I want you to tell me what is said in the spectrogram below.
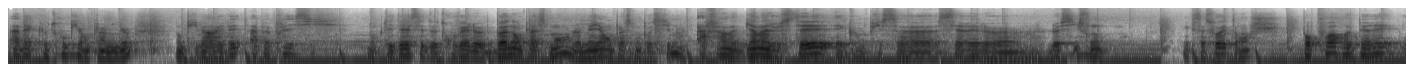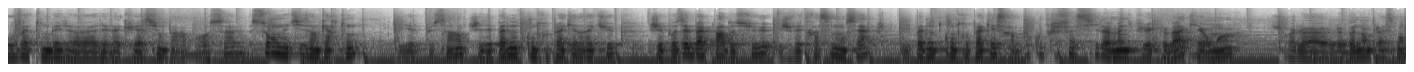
avec le trou qui est en plein milieu. Donc il va arriver à peu près ici. Donc l'idée c'est de trouver le bon emplacement, le meilleur emplacement possible, afin d'être bien ajusté et qu'on puisse euh, serrer le siphon et que ça soit étanche. Pour pouvoir repérer où va tomber l'évacuation par rapport au sol, soit on utilise un carton, qui est le plus simple. J'ai des panneaux de contreplaqué de récup. J'ai posé le bac par-dessus, je vais tracer mon cercle. Le panneau de contreplaqué sera beaucoup plus facile à manipuler que le bac et au moins j'aurai le, le bon emplacement.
